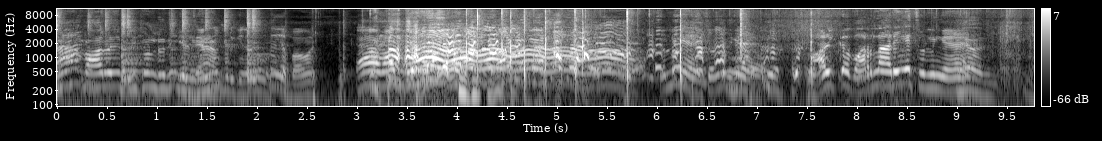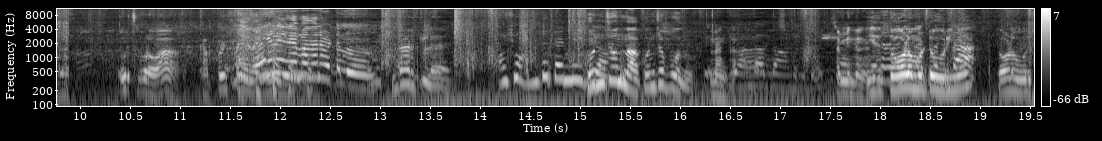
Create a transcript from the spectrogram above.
ஏன் பார்வதி பிடிக்கும்ன்றது கேளுங்க. என்ன பிடிக்கும் இல்ல பவன். சொல்லுங்க சொல்லுங்க. வாழ்க்கை வரலாறையே சொல்லுங்க. உடிச்சு போடவா கப்பல் இதா இருக்குல்ல? கொஞ்சம் தான் கொஞ்சம் போதும். இது தோலை மட்டும் உரிங்க. தோலை உரி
